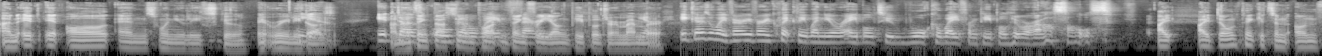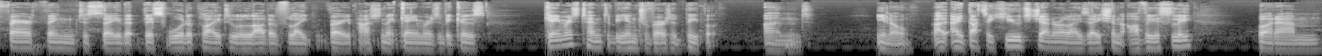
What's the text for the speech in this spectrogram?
And it, it all ends when you leave school. It really Yeah. does. It does. And does I think that's an important thing for young people to Yeah. remember. It goes away very, very quickly when you're able to walk away from people who are assholes. I, I don't think it's an unfair thing to say that this would apply to a lot of like very passionate gamers because gamers tend to be introverted people and you know I, I that's a huge generalization obviously but um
